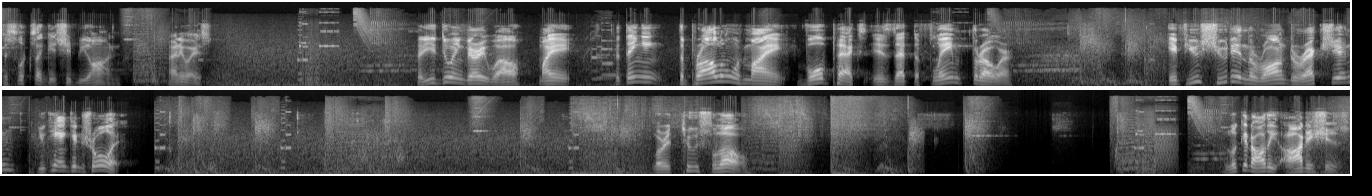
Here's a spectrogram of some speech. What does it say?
This looks like it should be on. Anyways. He's doing very well. My the thing the problem with my Vulpix is that the flamethrower if you shoot it in the wrong direction, you can't control it. Or it's too slow. Look at all the Oddishes.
